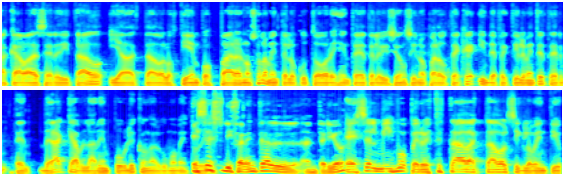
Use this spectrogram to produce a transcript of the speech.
acaba de ser editado y adaptado a los tiempos para no solamente locutores, gente de televisión, sino para usted que indefectiblemente tendrá que hablar en público en algún momento. ¿Ese es diferente al anterior? Es el mismo, pero este está adaptado al siglo XXI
